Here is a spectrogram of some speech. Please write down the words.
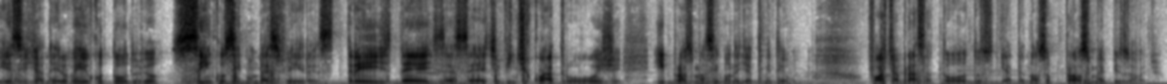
Esse janeiro veio com tudo, viu? Cinco segundas-feiras, 3, 10, 17, 24 hoje e próxima segunda, dia 31. Forte abraço a todos e até nosso próximo episódio.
